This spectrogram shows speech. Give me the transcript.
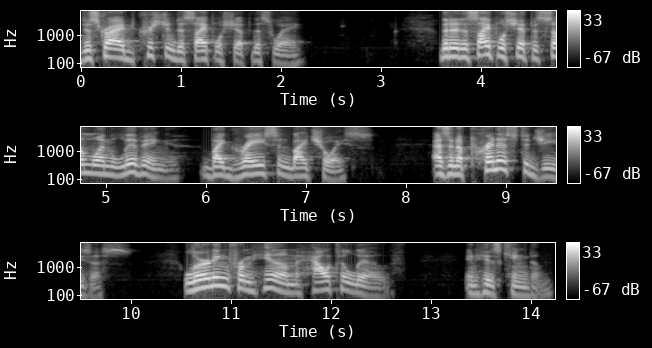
described Christian discipleship this way that a discipleship is someone living by grace and by choice as an apprentice to Jesus, learning from him how to live in his kingdom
